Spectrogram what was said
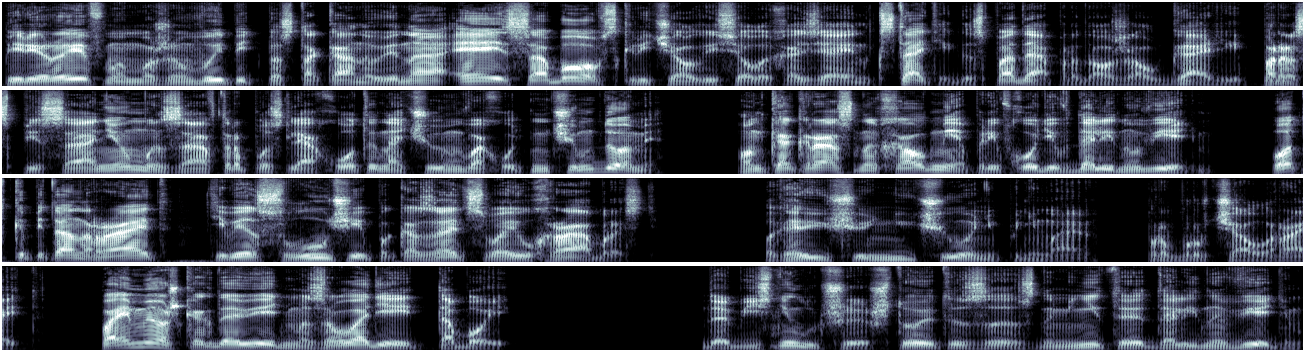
Перерыв, мы можем выпить по стакану вина. Эй, Сабов!» — вскричал веселый хозяин. «Кстати, господа», — продолжал Гарри, — «по расписанию мы завтра после охоты ночуем в охотничьем доме. Он как раз на холме при входе в долину ведьм. Вот, капитан Райт, тебе случай показать свою храбрость. «Пока еще ничего не понимаю», — пробурчал Райт. «Поймешь, когда ведьма завладеет тобой». «Да объясни лучше, что это за знаменитая долина ведьм?»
